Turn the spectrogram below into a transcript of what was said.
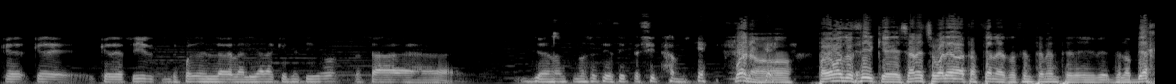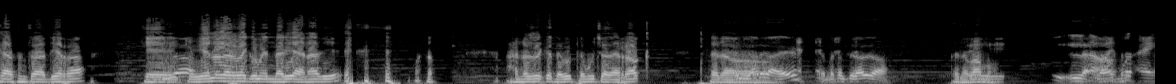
qué, qué, qué decir después de la, la liada que he metido. O sea, yo no, no sé si decirte sí también. Bueno, podemos decir que se han hecho varias adaptaciones recientemente de, de- de los viajes al centro de la Tierra que, Mira. que yo no les recomendaría a nadie. bueno, a no ser que te guste mucho de rock, Es pero, larga, ¿eh? Es bastante larga. pero vamos. La- No, la hay, otra- hay-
